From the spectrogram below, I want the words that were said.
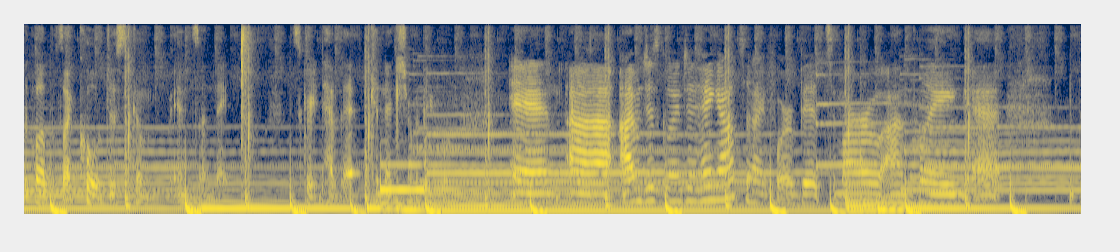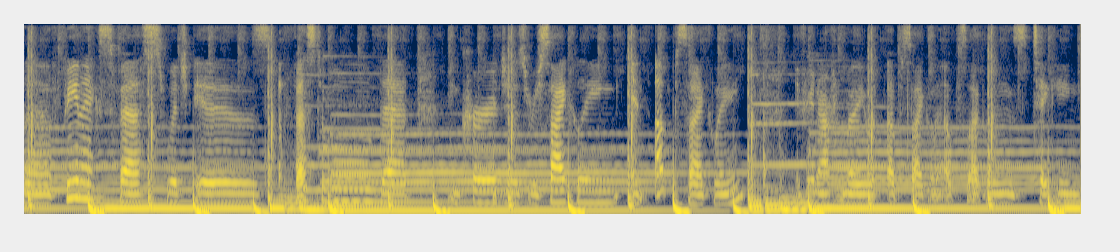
the club was like, cool, just come in Sunday. It's great to have that connection with people. And uh, I'm just going to hang out tonight for a bit. Tomorrow I'm playing at the Phoenix Fest, which is a festival that encourages recycling and upcycling. If you're not familiar with upcycling, upcycling is taking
